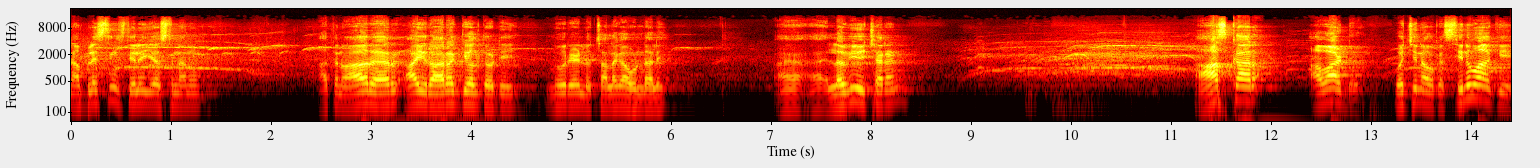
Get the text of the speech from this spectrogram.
నా బ్లెస్సింగ్స్ తెలియజేస్తున్నాను. అతను ఆరు ఆరు- ఆయుర ఆరోగ్యాలతోటి నూరేళ్ళు చల్లగా ఉండాలి. I love you Charan. Oscar award వచ్చిన ఒక సినిమాకి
